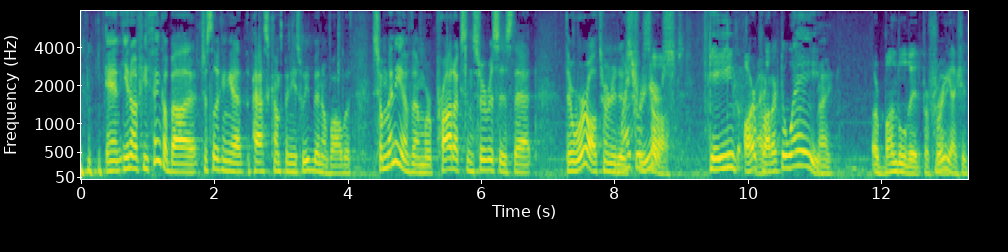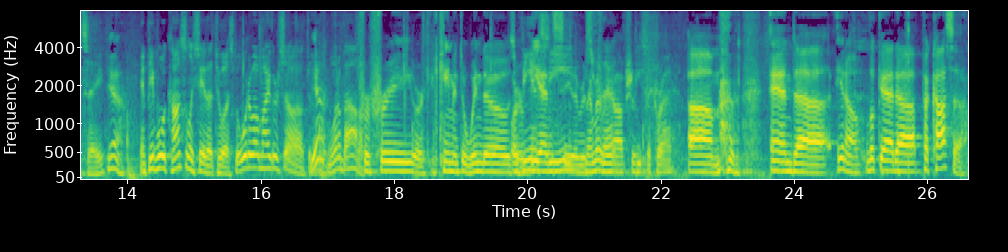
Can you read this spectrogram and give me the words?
and you know, if you think about it, just looking at the past companies we've been involved with, so many of them were products and services that there were alternatives Microsoft for years. Gave our right. product away. Right or bundled it for free, right. I should say. Yeah. And people would constantly say that to us. But what about Microsoft? And yeah. What about them? For free, or it came into Windows or, or VNC. VNC. There was Remember free that option. Piece of crap. Um, and uh, you know, look at uh, Picasa.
